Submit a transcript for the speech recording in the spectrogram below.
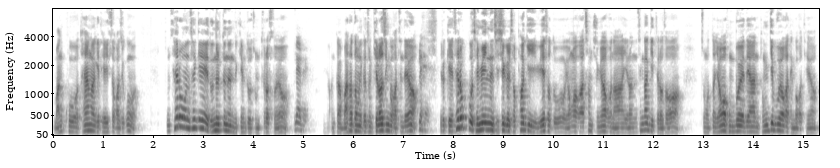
많고 다양하게 돼 있어가지고 좀 새로운 세계에 눈을 뜨는 느낌도 좀 들었어요. 네네. 그러니까 말하다 보니까 좀 길어진 것 같은데요. 네. 이렇게 새롭고 재미있는 지식을 접하기 위해서도 영어가 참 중요하구나 이런 생각이 들어서 좀 어떤 영어 공부에 대한 동기부여가 된 것 같아요.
